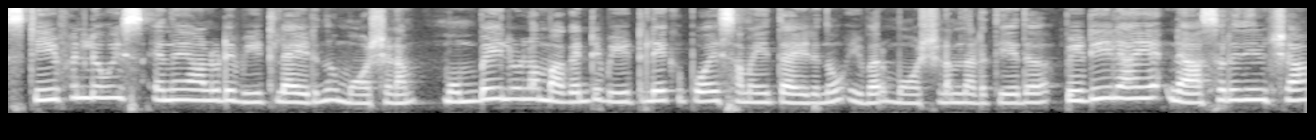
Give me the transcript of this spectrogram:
സ്റ്റീഫൻ ലൂയിസ് എന്നയാളുടെ വീട്ടിലായിരുന്നു മോഷണം. മുംബൈയിലുള്ള മകന്റെ വീട്ടിലേക്ക് പോയ സമയത്തായിരുന്നു ഇവർ മോഷണം നടത്തിയത്. പിടിയിലായ നാസറുദ്ദീൻ ഷാ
